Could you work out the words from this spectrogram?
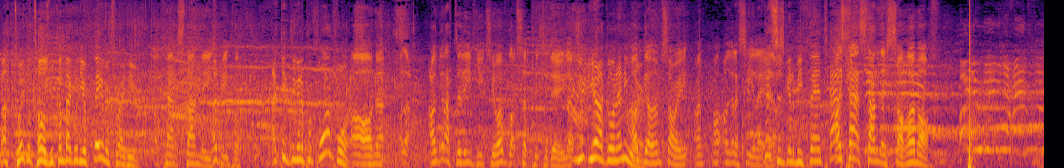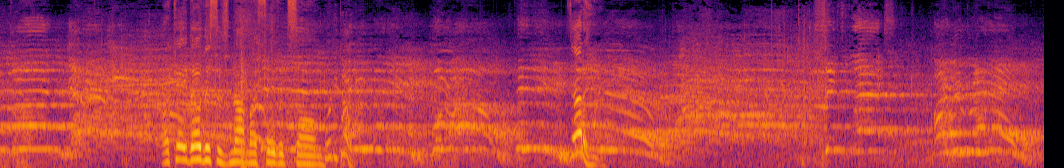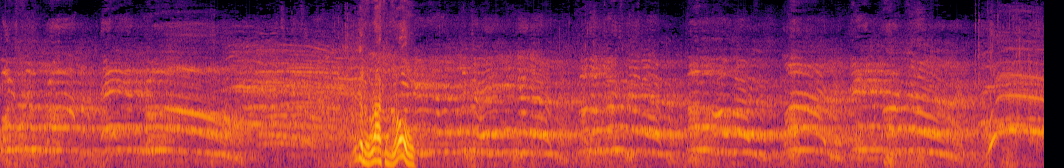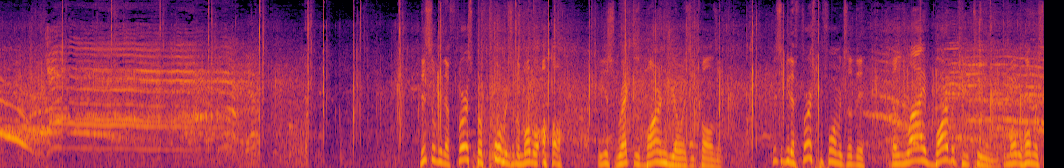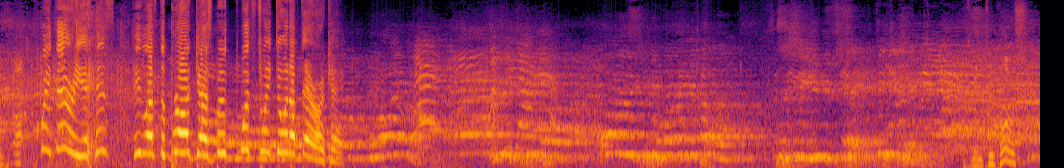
Uh, Twinkle Toes, we come back with your favorites right here. I can't stand these people. I think they're going to perform for us. Oh no! Look, I'm gonna have to leave you two. I've got something to do. Look, You- You're not going anywhere. I'm going. I'm sorry. I'm, I'm gonna see you later. This is going to be fantastic. I can't stand this song. I'm off. Are you ready to have some gun? Okay, though, this is not my favorite song. Where'd he go? He's out of here. We're gonna rock and roll. This will be the first performance of the mobile. Oh, he just wrecked his barn Joe, as he calls it. This will be the first performance of the the live barbecue tune. that The mobile homers. have- Uh, Wait, there he is! He left the broadcast booth. What's Twink doing up there, RK? he's getting too close.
